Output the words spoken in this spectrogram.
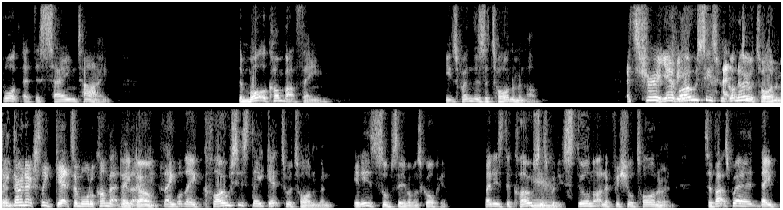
but at the same time, the Mortal Kombat theme, it's when there's a tournament on. It's true. The yeah, closest we got no, to a tournament. they don't actually get to Mortal Kombat. Do They they, don't. They But the closest they get to a tournament, it is Sub Zero and Scorpion. That is the closest, Mm. but it's still not an official tournament. So that's where they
